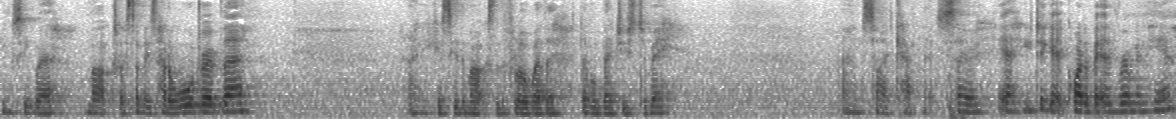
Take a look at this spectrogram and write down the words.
You can see where marks where somebody's had a wardrobe there. And you can see the marks on the floor where the double bed used to be. And side cabinets. So yeah, you do get quite a bit of room in here.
